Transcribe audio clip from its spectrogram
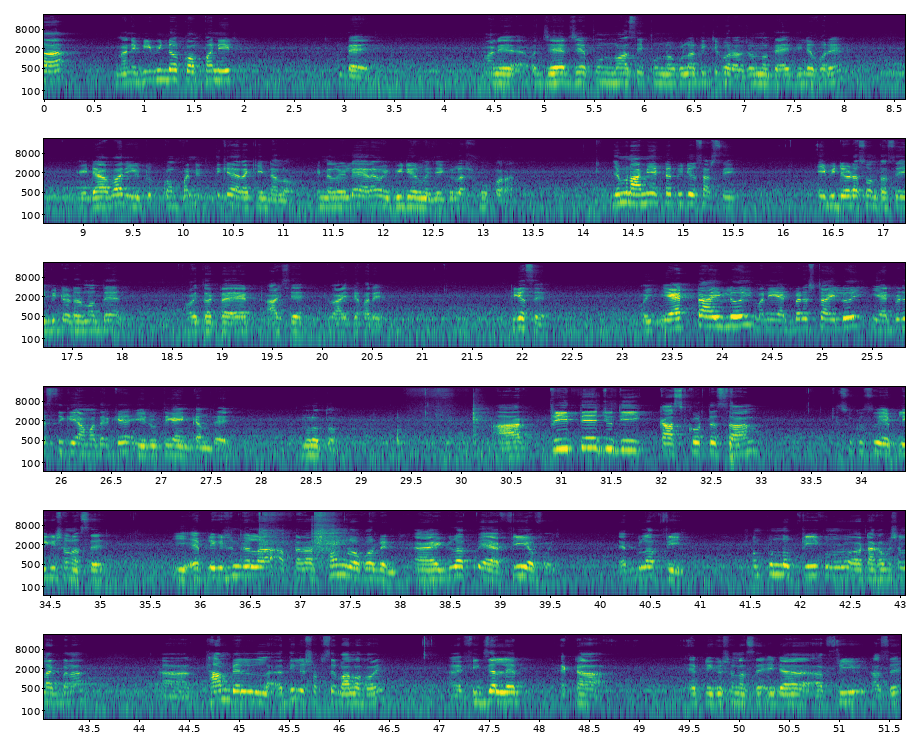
মানে বিভিন্ন কোম্পানির দেয়। মানে যে যে পণ্য আছে পণ্যগুলো বিক্রি করার জন্য দেয়, দিলে পরে এটা আবার ইউটিউব কোম্পানির থেকে এরা কিনালো কিনা লইলে এরা ওই ভিডিওর মধ্যে এগুলো শো করা যেমন আমি একটা ভিডিও ছাড়ছি, এই ভিডিওটা চলতেছে, এই ভিডিওটার মধ্যে হয়তো একটা অ্যাড আসে আইতে পারে। ঠিক আছে? ওই অ্যাডটা আইলই মানে অ্যাডভার্টাইজটা আইলই, এই অ্যাডভার্টাইজ থেকে আমাদেরকে ইউটিউব থেকে ইনকাম দেয়, মূলত। আর ফ্রিতে যদি কাজ করতে চান কিছু কিছু অ্যাপ্লিকেশন আছে। এই অ্যাপ্লিকেশনগুলো আপনারা সংগ্রহ করবেন এগুলো ফ্রি অফ হয় অ্যাপগুলো ফ্রি সম্পূর্ণ ফ্রি কোনো টাকা পয়সা লাগবে না। আর থামবেল দিলে সবচেয়ে ভালো হয়। ফিক্সার ল্যাব একটা অ্যাপ্লিকেশন আছে, এটা ফ্রি আছে।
